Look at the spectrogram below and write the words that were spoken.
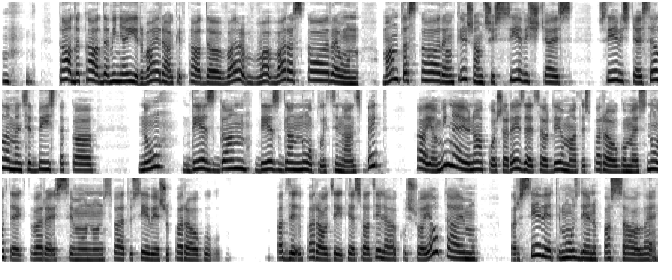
tāda, kāda viņa ir. Vairāk ir tāda var, va, varaskāre un mantaskāre, un tiešām šis sievišķais, sievišķais elements ir bijis kā, nu, diezgan, diezgan noplicināts, bet, kā jau minēju, nākošā reizē caur diamātes paraugu mēs noteikti varēsim un, un svētu sieviešu paraugu padzi, paraudzīties vēl dziļāk uz šo jautājumu par sievieti mūsdienu pasaulē.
